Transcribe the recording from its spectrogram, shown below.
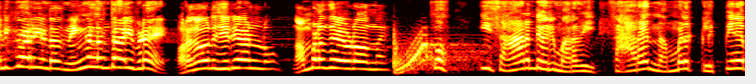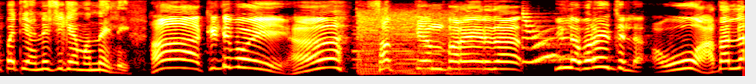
എനിക്കും അറിയേണ്ടത് നിങ്ങൾ എന്താ ഇവിടെ? പറഞ്ഞ പോലെ ശരിയാണല്ലോ. നമ്മൾ എന്താ ഇവിടെ വന്നേ? ഓ, ഈ സാറിന്റെ ഒരു മറവി. സാറേ നമ്മൾ ക്ലിപ്പിനെ പറ്റി അന്വേഷിക്കാൻ വന്നല്ലേ ആ കിട്ടിപ്പോയി. ആ സത്യം പറയരുത്. ഇല്ല പറയത്തില്ല. ഓ അതല്ല.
